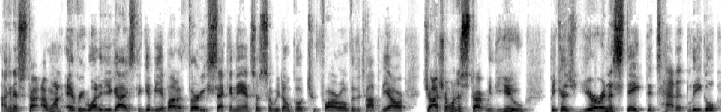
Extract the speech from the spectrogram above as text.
I'm going to start. I want every one of you guys to give me about a 30 second answer so we don't go too far over the top of the hour. Josh, I want to start with you because you're in a state that's had it legal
